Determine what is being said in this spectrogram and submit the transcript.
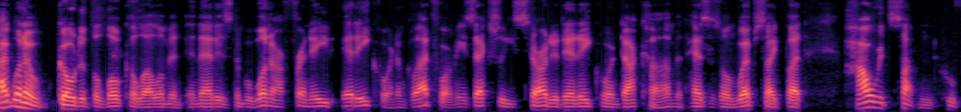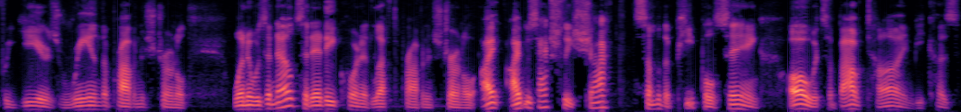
I want to go to the local element, and that is number one, our friend Ed Achorn. I'm glad for him. He's actually started at achorn.com and has his own website. But Howard Sutton, who for years ran the Providence Journal, when it was announced that Ed Achorn had left the Providence Journal, I, I was actually shocked at some of the people saying, oh, it's about time because,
